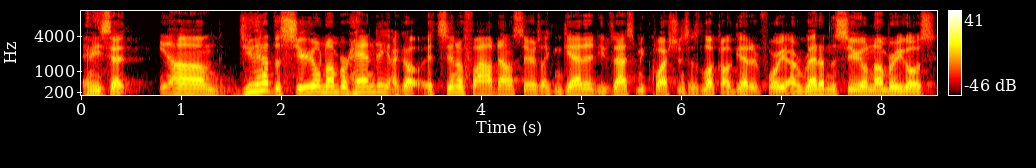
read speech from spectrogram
And he said, um, do you have the serial number handy? I go, it's in a file downstairs. I can get it. He was asking me questions. He says, look, I'll get it for you. I read him the serial number. He goes,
